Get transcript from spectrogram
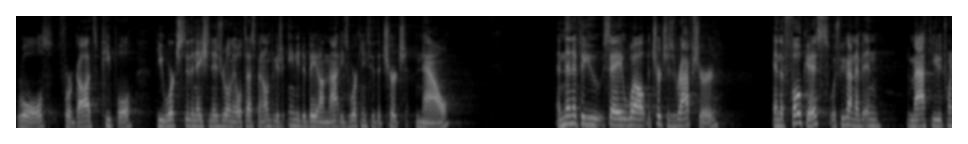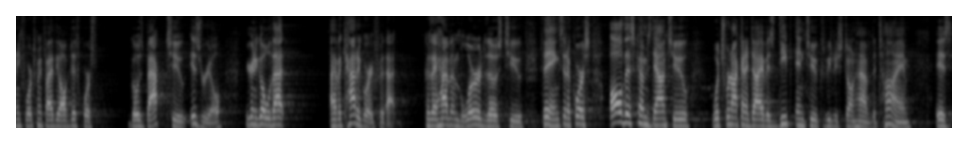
roles for God's people. He works through the nation Israel in the Old Testament. I don't think there's any debate on that. He's working through the church now. And then if you say, well, the church is raptured, and the focus, which we kind of in Matthew 24, 25, the Olivet Discourse, goes back to Israel, you're going to go, well, that, I have a category for that because I haven't blurred those two things. And of course, all this comes down to, which we're not going to dive as deep into because we just don't have the time, is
